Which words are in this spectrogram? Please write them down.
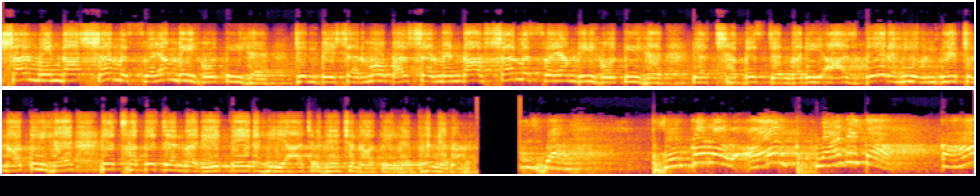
शर्मिंदा शर्म स्वयं भी होती है। जिन बेशर्मों पर शर्मिंदा शर्म स्वयं भी होती है। यह 26 जनवरी आज दे रही उन्हें चुनौती है। यह 26 जनवरी दे रही आज उन्हें चुनौती है। धन्यवाद ठोकर और आँख लाने का कहा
